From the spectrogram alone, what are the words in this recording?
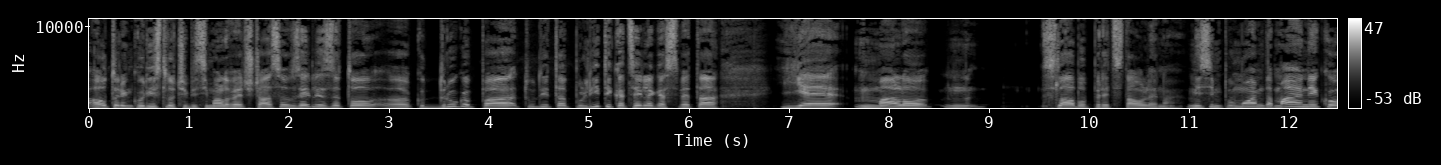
avtorjem koristilo, če bi si malo več časa vzeli za to. Uh, kot drugo, pa tudi ta politika celega sveta je malo slabo predstavljena. Mislim, po mojem, da imajo neko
